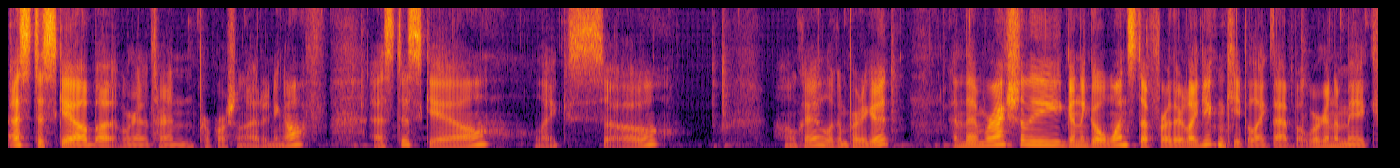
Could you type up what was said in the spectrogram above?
S to scale, but we're gonna turn proportional editing off. S to scale, like so. Okay, looking pretty good. And then we're actually gonna go one step further. Like you can keep it like that, but we're gonna make,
